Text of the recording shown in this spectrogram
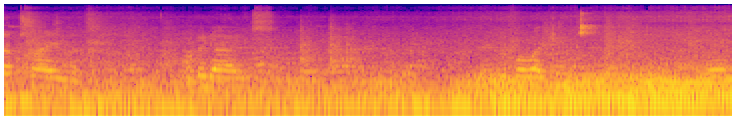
left side. Okay guys. Thank you for watching. And,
